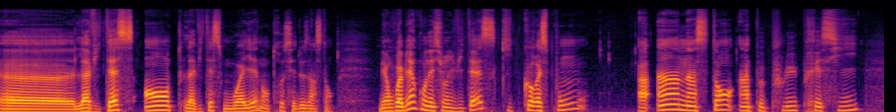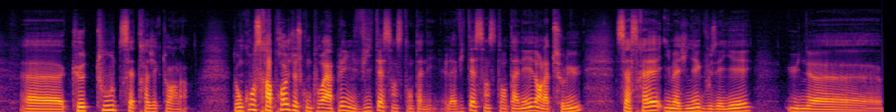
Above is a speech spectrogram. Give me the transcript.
euh, la, vitesse la vitesse moyenne entre ces deux instants. Mais on voit bien qu'on est sur une vitesse qui correspond à un instant un peu plus précis euh, que toute cette trajectoire-là. Donc on se rapproche de ce qu'on pourrait appeler une vitesse instantanée. La vitesse instantanée, dans l'absolu, ça serait, imaginez que vous ayez une, euh,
